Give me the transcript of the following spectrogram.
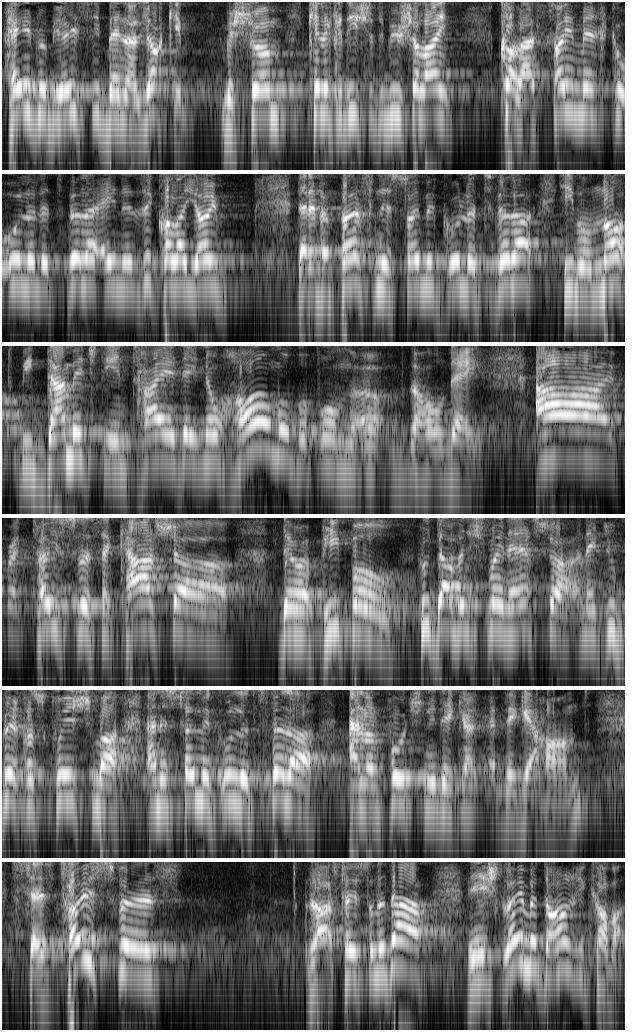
Heid Rabbi Yossi ben Al Kadisha de Yerushalayim, Kol HaSoymech Geula Letfila Ein Ezi Kol HaYoim, that if a person is Geula Tefillah, he will not be damaged the entire day, no harm will befall the, the whole day. Ah, Frektoisvus Akasha, there are people who daven Shmein Esra, and they do Birchas Krishma, and Geula Tefillah, and unfortunately they get, they get harmed. Says Last toast on the daf. Yesh loim kama.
